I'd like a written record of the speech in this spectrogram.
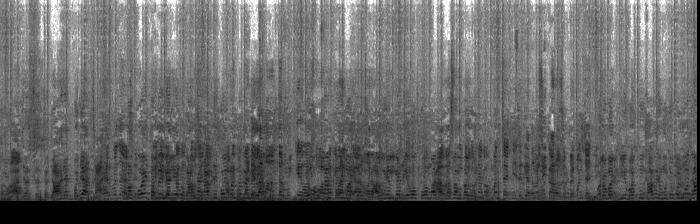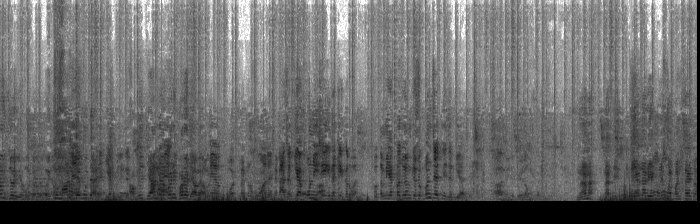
કરો. આ જ- જાહેર જ બજાર છે. જાહેર બજાર એમાં કોઈ તમે મેળવી એવું ગામના નાગરિક કોઈ પણ તમે મેળવી અંદર મૂકીએ એવો હુકમ કોમ વાત કરો? મારું એમ કે એવો કોમ વાત આપણે કરવો છે પંચાયતની જગ્યા તમે સ્વીકારો છો બે પંચાયત બરોબર ઈ વસ્તુ થાવી હું તો પણ ન થાવી જ જોઈએ. હું તમને એટલું માણસ એ બુધાય આપણી ધ્યાન રાખવાની ફરજ આવે આપણે. કોર્ટ મેટર શું હાલે છે? આ જગ્યા કોની છે એ નક્કી કરવાની? તો તમે એક બાજુ એમ કહેશો કે પંચાયતની જગ્યા છે. ના ના નથી. બે હજાર એકવીસમાં પંચાયત ને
